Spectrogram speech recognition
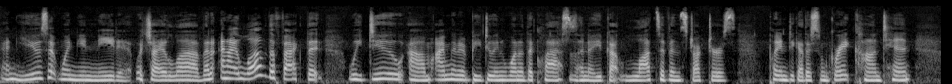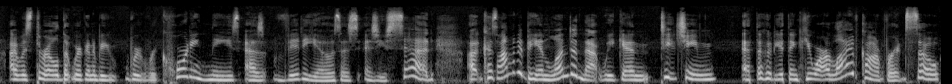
and use it when you need it, which I love. And, and I love the fact that we do. Um, I'm going to be doing one of the classes. I know you've got lots of instructors putting together some great content. I was thrilled that we're going to be we're recording these as videos, as, as you said, because uh, I'm going to be in London that weekend teaching at the Who Do You Think You Are live conference. So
